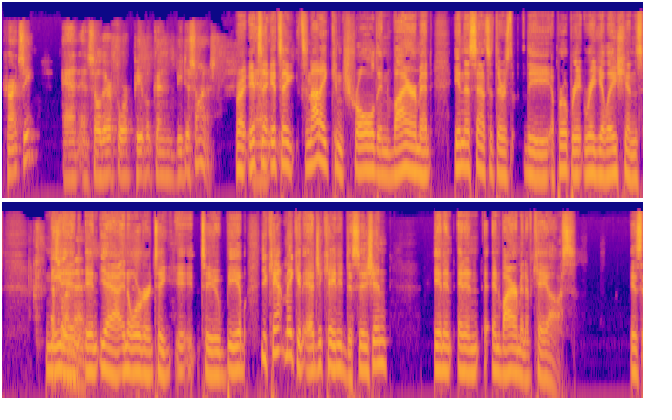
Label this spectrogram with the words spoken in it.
currency, and and so therefore people can be dishonest. Right. It's and, a it's a it's not a controlled environment in the sense that there's the appropriate regulations needed in yeah in order to to be able you can't make an educated decision in an, in an environment of chaos is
